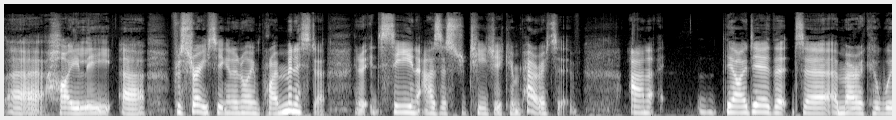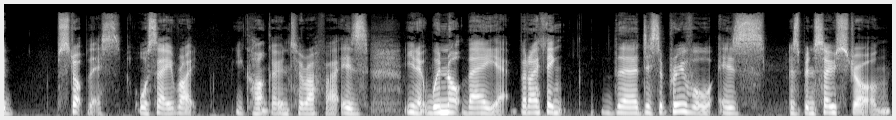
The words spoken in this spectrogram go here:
uh, highly uh, frustrating and annoying prime minister. You know, it's seen as a strategic imperative, and the idea that uh, America would stop this or say, right, you can't go into Rafah is, you know, we're not there yet. But I think the disapproval is has been so strong.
